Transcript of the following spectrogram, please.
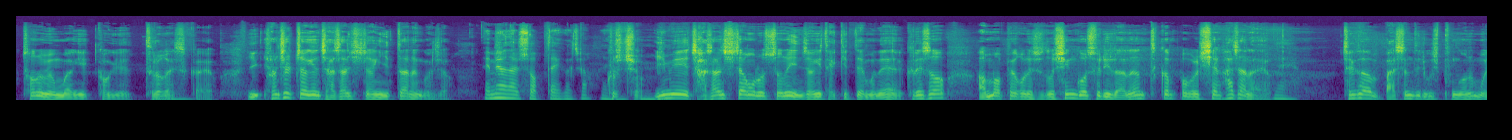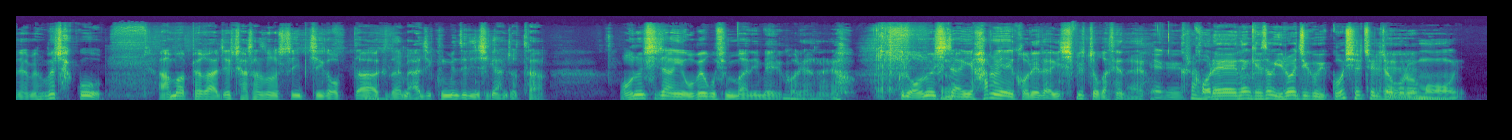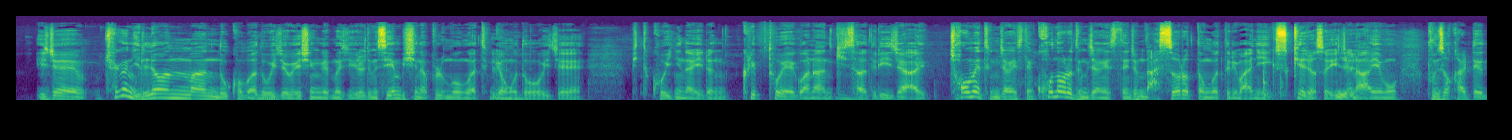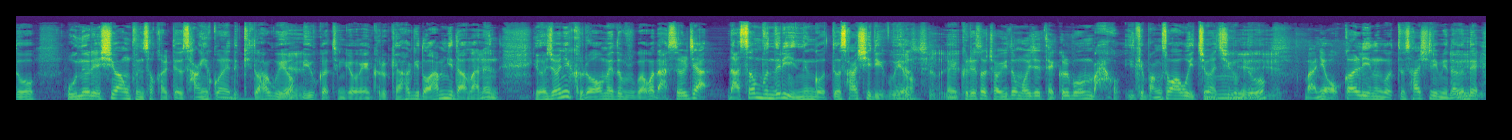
1,500만이 거기에 들어가 있을까요? 이 현실적인 자산 시장이 있다는 거죠. 외면할 수 없다 이거죠. 네. 그렇죠. 이미 자산 시장으로서는 인정이 됐기 때문에 그래서 암호화폐 거래소도 신고술이라는 특검법을 시행하잖아요. 네. 제가 말씀드리고 싶은 거는 뭐냐면 왜 자꾸 암호화폐가 아직 자산으로서 입지가 없다. 그다음에 아직 국민들 인식이 안 좋다. 어느 시장이 550만이 매일 거래하나요? 그리고 어느 시장이 하루에 거래량이 11조가 되나요? 예, 그 거래는 계속 이루어지고 있고 실질적으로 네. 뭐 이제 최근 1년만 놓고 봐도 이제 외신 뭐 예를 들면 CNBC나 블룸버그 같은 경우도 이제 비트코인이나 이런 크립토에 관한 기사들이 이제 아예 처음에 등장했을 땐 코너로 등장했을 땐 좀 낯설었던 것들이 많이 익숙해졌어요. 이제는 예. 아예 뭐 분석할 때도 오늘의 시황 분석할 때도 상위권에 넣기도 하고요. 예. 미국 같은 경우에 그렇게 하기도 합니다만은 여전히 그럼에도 불구하고 낯설지 않- 낯선 분들이 있는 것도 사실이고요. 그렇죠. 예, 예. 그래서 저희도 뭐 이제 댓글 보면 막 이렇게 방송하고 있지만 지금도 예, 예. 많이 엇갈리는 것도 사실입니다. 근데 예, 예.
